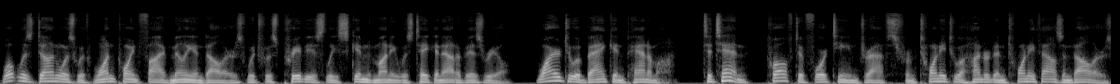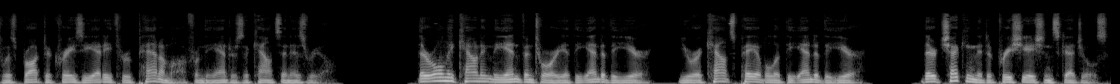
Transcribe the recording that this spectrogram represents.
What was done was with $1.5 million, which was previously skimmed money, was taken out of Israel, wired to a bank in Panama. To 10, 12 to 14 drafts from 20 to $120,000 was brought to Crazy Eddie through Panama from the Antar's accounts in Israel. They're only counting the inventory at the end of the year, your accounts payable at the end of the year. They're checking the depreciation schedules,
